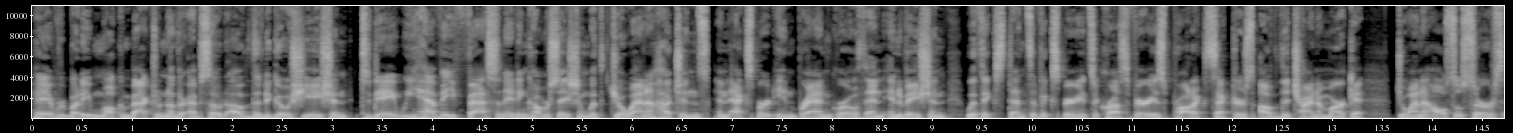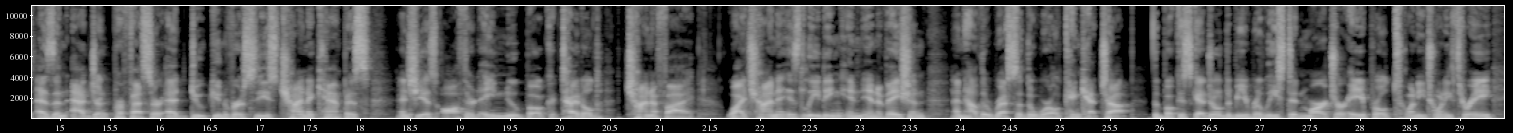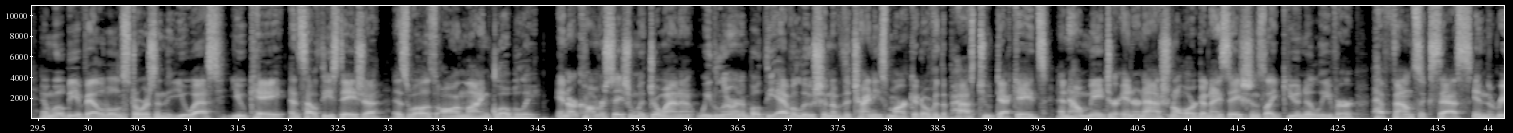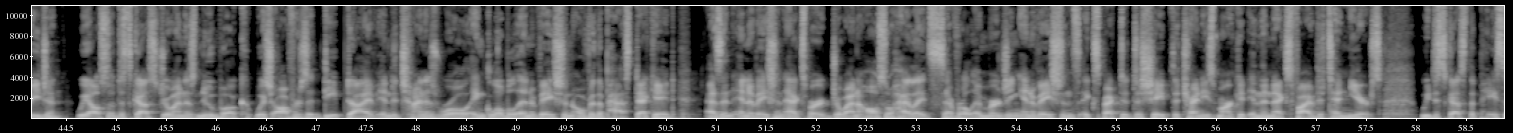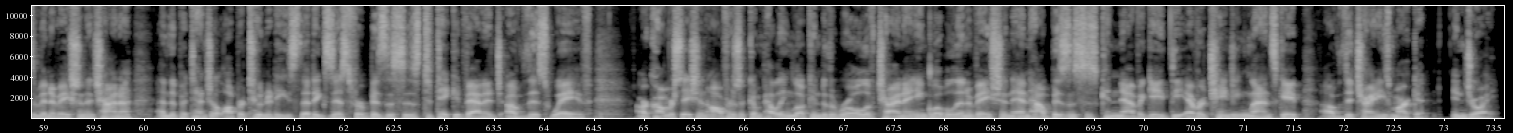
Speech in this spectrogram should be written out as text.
Hey, everybody, and welcome back to another episode of The Negotiation. Today, we have a fascinating conversation with Joanna Hutchins, an expert in brand growth and innovation with extensive experience across various product sectors of the China market. Joanna also serves as an adjunct professor at Duke University's China campus, and she has authored a new book titled Chinafy Why China is Leading in Innovation and How the Rest of the World Can Catch Up. The book is scheduled to be released in March or April 2023 and will be available in stores in the US, UK, and Southeast Asia, as well as online globally. In our conversation with Joanna, we learn about the evolution of the Chinese market over the past two decades and how major international organizations like Unilever have found success in the region. We also discuss Joanna's new book, which offers a deep dive into China's role in global innovation over the past decade. As an innovation expert, Joanna also highlights several emerging innovations expected to shape the Chinese market in the next five to 10 years. We discuss the pace of innovation in China and the potential opportunities that exist for businesses to take advantage of this wave. Our conversation offers a compelling look into the role of China in global innovation and how businesses can navigate the ever changing landscape of the Chinese market. Enjoy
